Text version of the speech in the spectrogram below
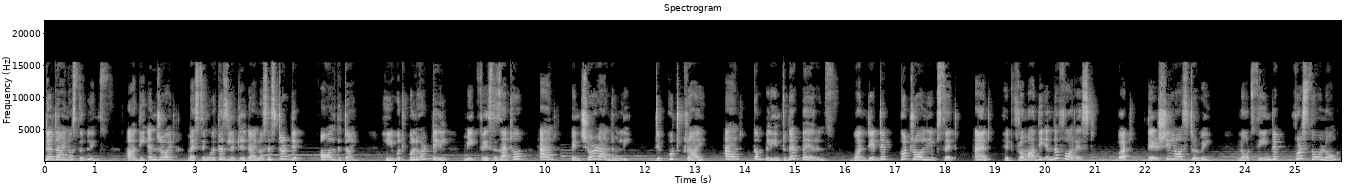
dino siblings. Adi enjoyed messing with his little dino sister Dip all the time. He would pull her tail, make faces at her, and pinch her randomly. Dip would cry and complain to their parents. One day Dip got really upset and hid from Adi in the forest. But there she lost her way. Not seeing Dip for so long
